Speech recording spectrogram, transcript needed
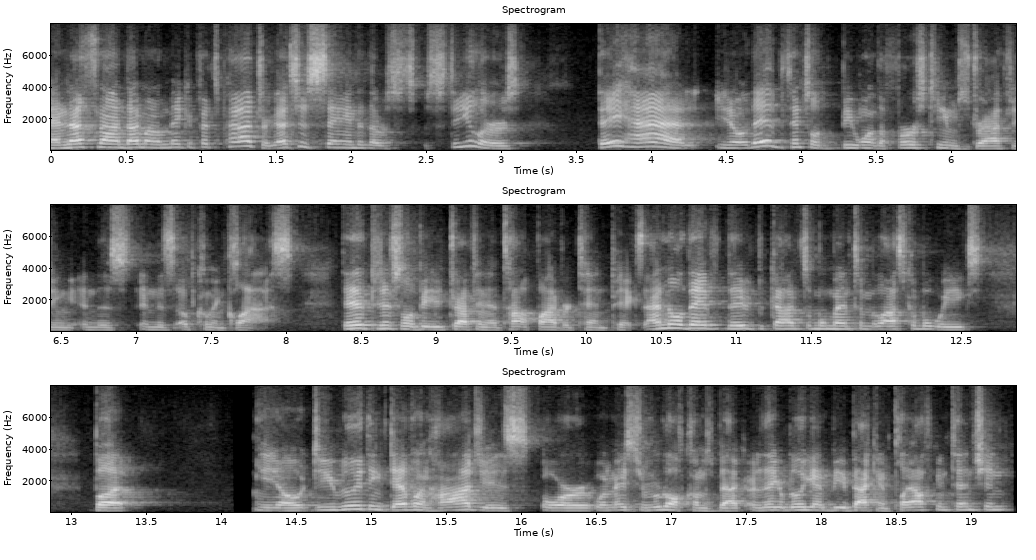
And that's not a diamond on Minkah Fitzpatrick. That's just saying that the Steelers – they had, you know, they had potential to be one of the first teams drafting in this in this upcoming class. They had potential to be drafting the top five or ten picks. I know they've they've got some momentum the last couple weeks, but you know, do you really think Devlin Hodges or when Mason Rudolph comes back, are they really going to be back in playoff contention?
